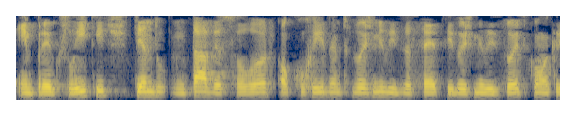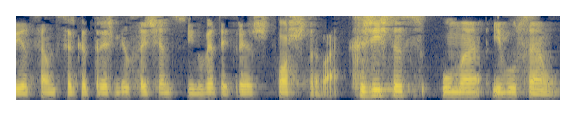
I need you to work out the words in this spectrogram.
empregos líquidos, tendo metade desse valor ocorrido entre 2017 e 2018 com a criação de cerca de 3.693 postos de trabalho. Registra-se uma evolução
